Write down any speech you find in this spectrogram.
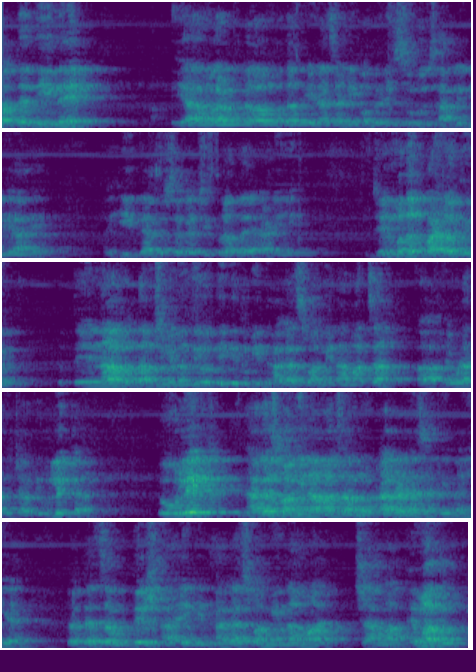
पद्धतीने या मला वाटतं मदत येण्यासाठी ऑलरेडी सुरू झालेली आहे. ही त्या पुस्तकाची प्रत आहे. आणि जे मदत पाठवतील ते ना फक्त आमची विनंती होती की तुम्ही धागा स्वामी नामाचा एवढा त्याच्यावरती उल्लेख करा. तो उल्लेख धागा स्वामी नामाचा मोठा करण्यासाठी नाहीये. तर त्याचा उद्देश आहे की धागा स्वामी नामाच्या माध्यमातून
